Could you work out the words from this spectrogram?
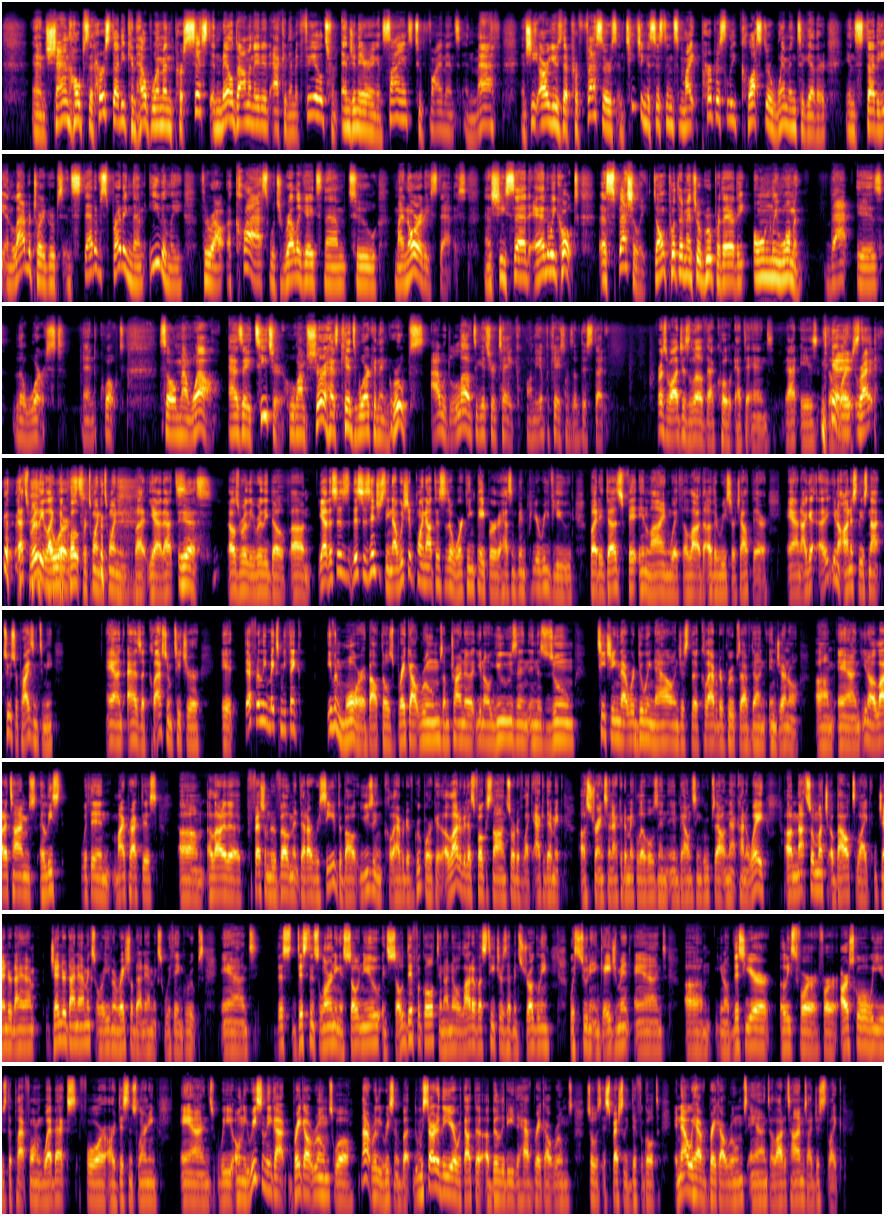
And Shan hopes that her study can help women persist in male dominated academic fields from engineering and science to finance and math. And she argues that professors and teaching assistants might purposely cluster women together in study and laboratory groups instead of spreading them evenly throughout a class, which relegates them to minority status. And she said, and we quote, especially don't put them into a group where they're the only woman. That is the worst. End quote. So, Manuel, as a teacher who I'm sure has kids working in groups, I would love to get your take on the implications of this study. First of all, I just love that quote at the end. That is the Yeah, worst. right? That's really like the, worst. quote for 2020. But yeah, that's yes. That was really really dope. Um, yeah, this is this is interesting. Now we should point out this is a working paper. It hasn't been peer reviewed, but it does fit in line with a lot of the other research out there. And I you know honestly, it's not too surprising to me. And as a classroom teacher, it definitely makes me think even more about those breakout rooms I'm trying to, you know, use in, in this Zoom teaching that we're doing now and just the collaborative groups I've done in general. Um, and, you know, a lot of times, at least within my practice, um, a lot of the professional development that I've received about using collaborative group work, a lot of it has focused on sort of like academic uh, strengths and academic levels and, and balancing groups out in that kind of way. Um, not so much about like gender dynam- gender dynamics or even racial dynamics within groups. And this distance learning is so new and so difficult and i know a lot of us teachers have been struggling with student engagement and um, you know this year at least for for our school we use the platform webex for our distance learning and we only recently got breakout rooms. Well not really recently but we started the year without the ability to have breakout rooms so it was especially difficult. And now we have breakout rooms and a lot of times i just like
